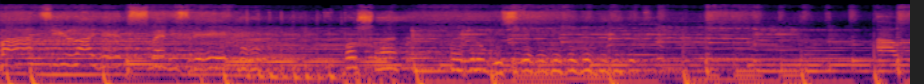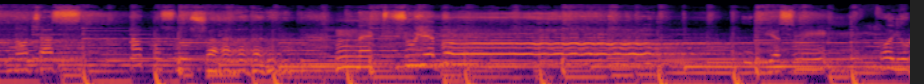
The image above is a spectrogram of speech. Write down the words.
bacila je sve niz rijeku i pošla u drugi svijet. Al noćas ako sluša, nek čuje bol u pjesmi koju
